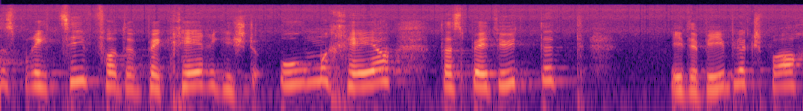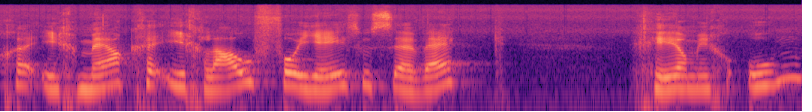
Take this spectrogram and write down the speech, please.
das Prinzip der Bekehrung ist die Umkehr. Das bedeutet, in der Bibel gesprochen, ich merke, ich laufe von Jesus weg, kehre mich um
